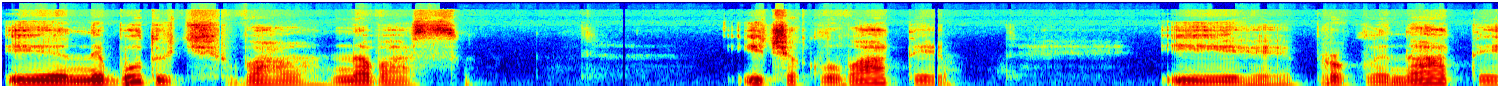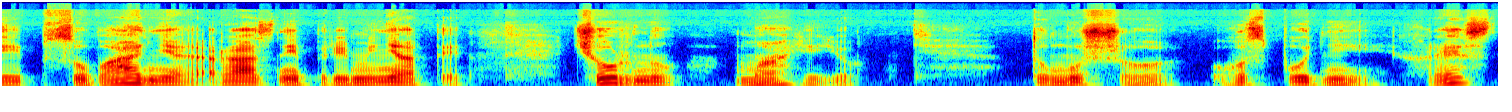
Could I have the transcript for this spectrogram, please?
і не будуть на вас і чаклувати, і проклинати, і псування разні приміняти чорну магію, тому що Господній хрест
